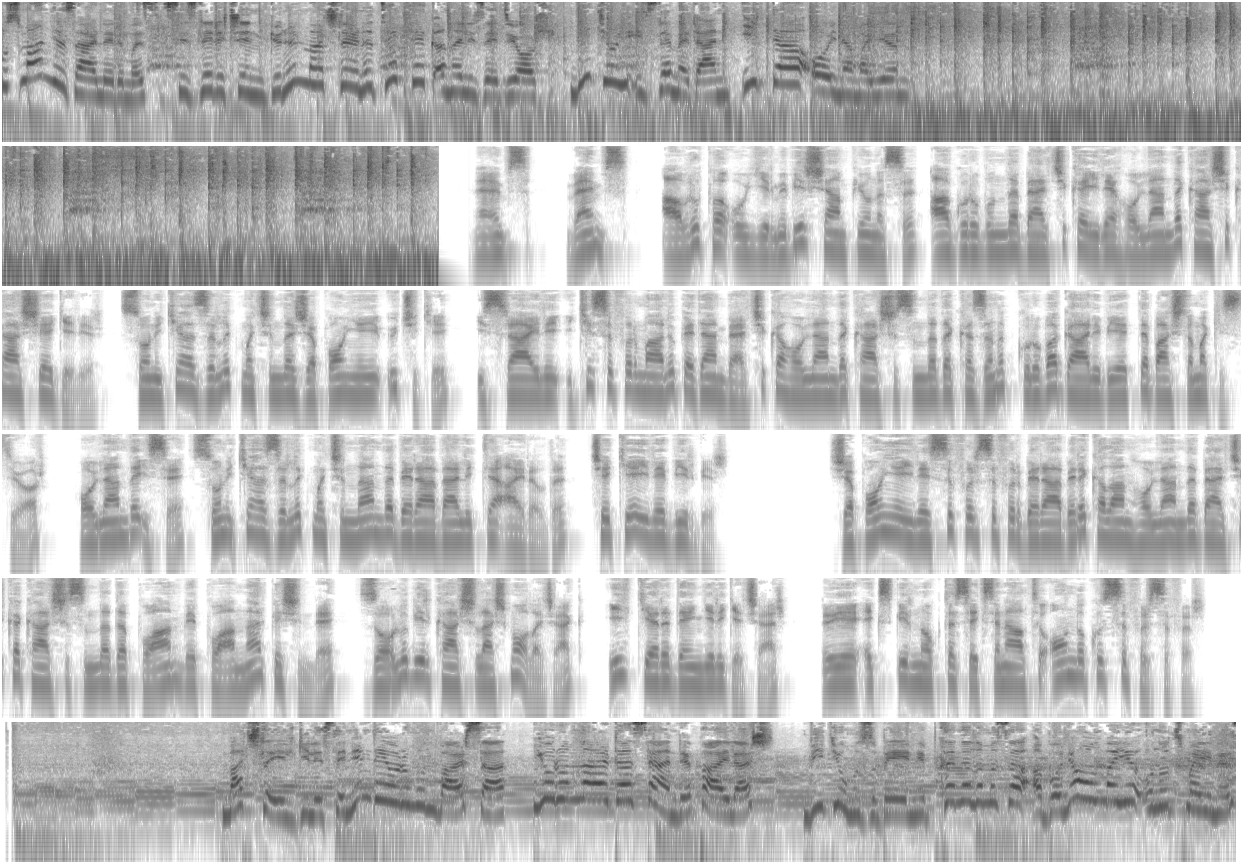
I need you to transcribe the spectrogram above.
Uzman yazarlarımız sizler için günün maçlarını tek tek analiz ediyor. Videoyu izlemeden iddia oynamayın. Rams, Rams, Avrupa U21 Şampiyonası A grubunda Belçika ile Hollanda karşı karşıya gelir. Son iki hazırlık maçında Japonya'yı 3-2, İsrail'i 2-0 mağlup eden Belçika Hollanda karşısında da kazanıp gruba galibiyetle başlamak istiyor. Hollanda ise son iki hazırlık maçından da beraberlikle ayrıldı, Çekya ile 1-1. Japonya ile 0-0 berabere kalan Hollanda Belçika karşısında da puan ve puanlar peşinde, zorlu bir karşılaşma olacak, ilk yarı dengeli geçer, IEX 1.86-19.00. Maçla ilgili senin de yorumun varsa yorumlarda sen de paylaş. Videomuzu beğenip kanalımıza abone olmayı unutmayınız.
